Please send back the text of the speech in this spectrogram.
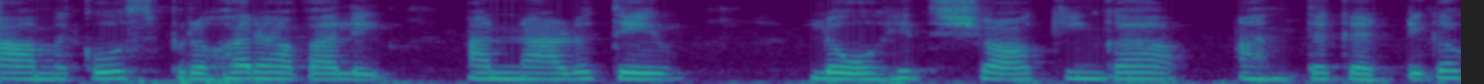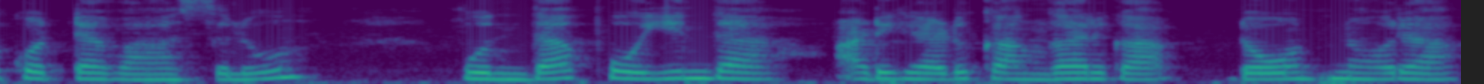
ఆమెకు స్పృహ రావాలి అన్నాడు దేవ్. లోహిత్ షాకింగ్గా అంత గట్టిగా కొట్టావా అసలు? ఉందా? పోయిందా? అడిగాడు కంగారుగా. డోంట్ నోరా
